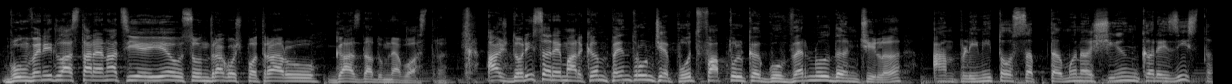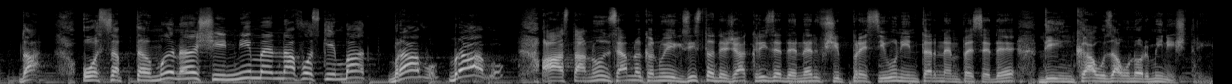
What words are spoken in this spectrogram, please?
Bun venit la Starea Nației, eu sunt Dragoș Pătraru, gazda dumneavoastră. Aș dori să remarcăm pentru început faptul că guvernul Dăncilă a împlinit o săptămână și încă rezistă. Da, o săptămână și nimeni n-a fost schimbat. Bravo, bravo! Asta nu înseamnă că nu există deja crize de nervi și presiuni interne în PSD din cauza unor miniștri.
